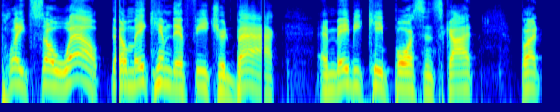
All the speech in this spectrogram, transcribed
played so well, they'll make him their featured back and maybe keep Boston Scott. But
